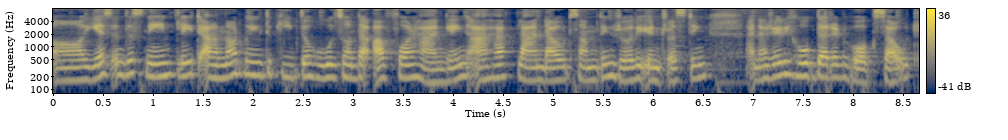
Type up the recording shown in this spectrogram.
Uh, yes, in this nameplate I'm not going to keep the holes on the up for hanging. I have planned out something really interesting and I really hope that it works out.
